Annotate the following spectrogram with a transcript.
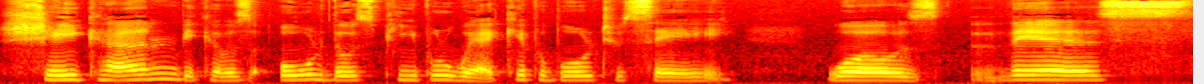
shaken because all those people were capable to say was this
